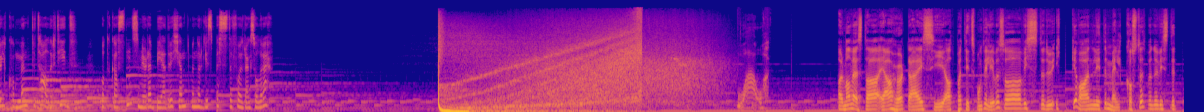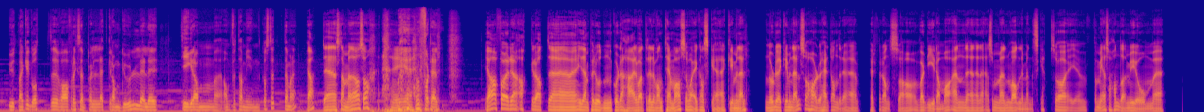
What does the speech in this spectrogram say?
Velkommen til Talertid, podkasten som gjør deg bedre kjent med Norges beste foredragsholdere. Wow. Arman Westad, jeg har hørt deg si at på et tidspunkt i livet så visste du ikke hva en liter melk kostet, men du visste utmerket godt hva f.eks. et gram gull eller ti gram amfetamin kostet. Stemmer det? Ja, det stemmer det, altså. Fortell. ja, for akkurat uh, i den perioden hvor det her var et relevant tema, så var jeg ganske kriminell. Når du er kriminell, så har du helt andre preferanser og verdirammer enn uh, som en vanlig menneske. Så uh, for meg så handla det mye om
